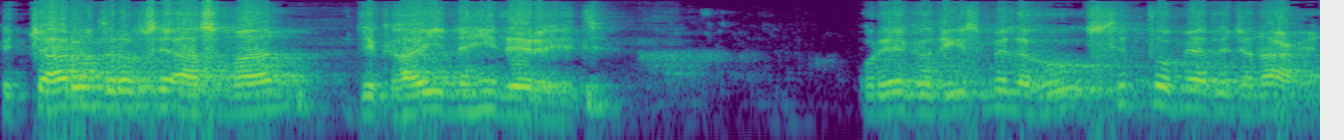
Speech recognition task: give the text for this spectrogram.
کہ چاروں طرف سے آسمان دکھائی نہیں دے رہے تھے۔ اور ایک حدیث میں لہو، ستوں میں جناح ہے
